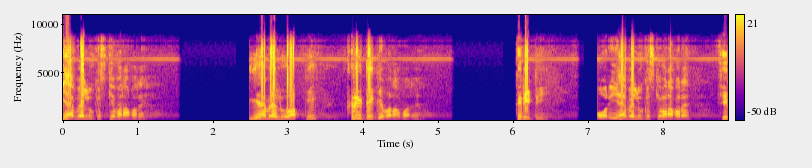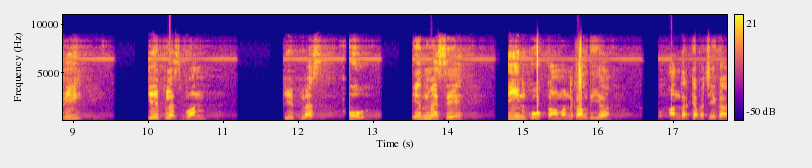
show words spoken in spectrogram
यह वैल्यू किसके बराबर है? यह वैल्यू आपकी थ्री टी के बराबर है। Three t. और यह वैल्यू किसके बराबर है? Three k plus one k plus four इनमें से तीन को कामन निकाल दिया। तो अंदर क्या बचेगा?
